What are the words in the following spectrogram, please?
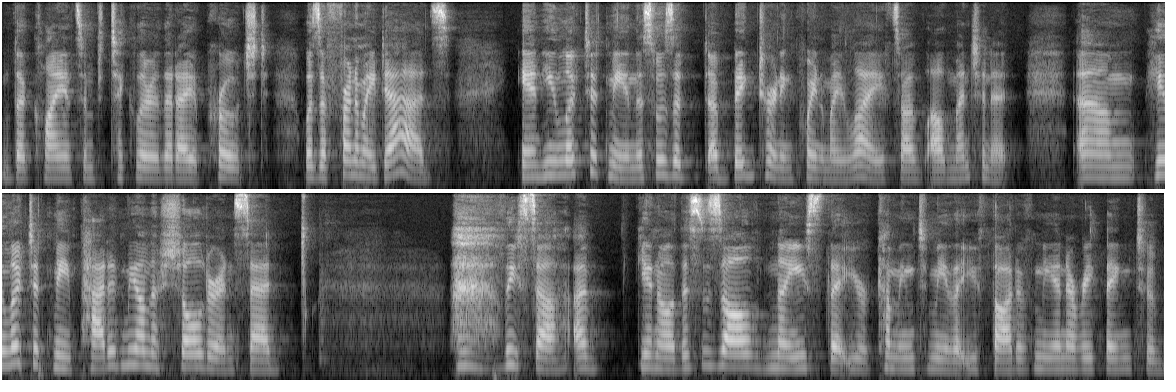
the clients in particular that i approached was a friend of my dad's. And he looked at me and this was a, a big turning point in my life so i'll, I'll mention it. Um, he looked at me patted me on the shoulder and said lisa i you know this is all nice that you're coming to me that you thought of me and everything to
